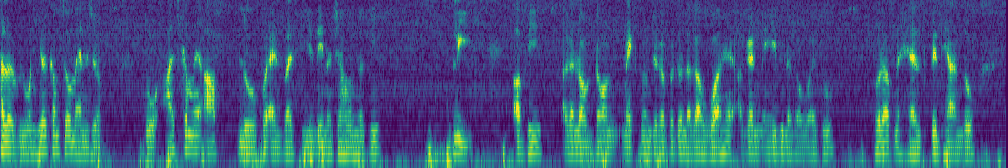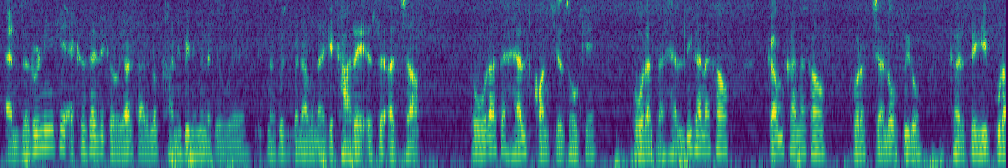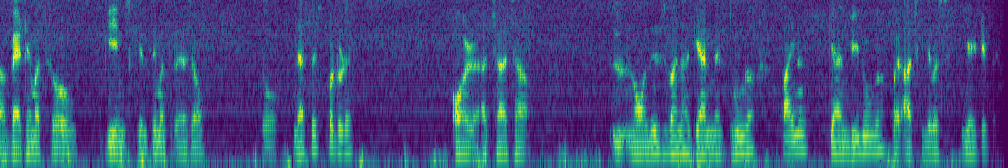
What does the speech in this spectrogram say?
Hello everyone here comes your manager तो आज का मैं आप लोगों को एडवाइस ये देना चाहूँगा कि प्लीज़ अभी अगर लॉकडाउन मैक्सिमम जगह पर तो लगा हुआ है, अगर नहीं भी लगा हुआ है तो थोड़ा अपने हेल्थ पे ध्यान दो। एंड ज़रूरी नहीं है कि एक्सरसाइज ही करो यार, सारे लोग खाने पीने में लगे हुए हैं, इतना कुछ बना बना के खा रहे इससे अच्छा। थोड़ा सा हेल्थ कॉन्शियस हो के थोड़ा सा हेल्दी खाना खाओ, कम खाना खाओ, थोड़ा चलो फिरो। घर पे ही पूरा बैठे मत रहो गेम्स खेलते मत रह जाओ। तो दैट्स इट फॉर टुडे और अच्छा अच्छा नॉलेज वाला ज्ञान मैं दूँगा फाइनेंस ज्ञान भी दूँगा, पर आज के लिए बस यही टिप है।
